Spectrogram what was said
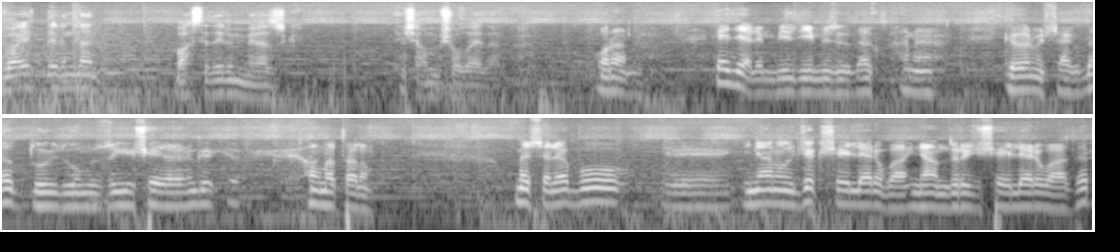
Rivayetlerinden bahsedelim birazcık. Yaşanmış olaylardan. oranı. Edelim bildiğimizi de hani görmüşsek de duyduğumuzu şeylerini anlatalım. Mesela bu e, inanılacak şeyleri var, inandırıcı şeyleri vardır.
